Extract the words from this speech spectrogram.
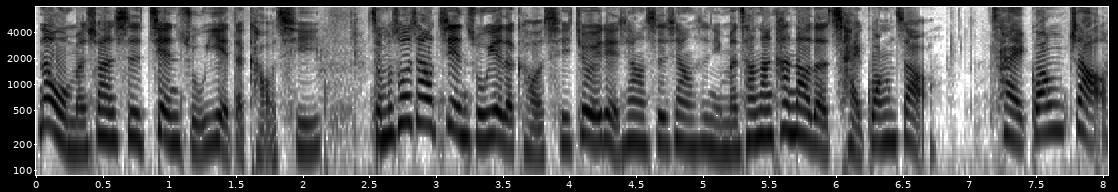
那我们算是建筑业的烤漆，怎么说叫建筑业的烤漆？就有点像是像是你们常常看到的采光罩。采光罩，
